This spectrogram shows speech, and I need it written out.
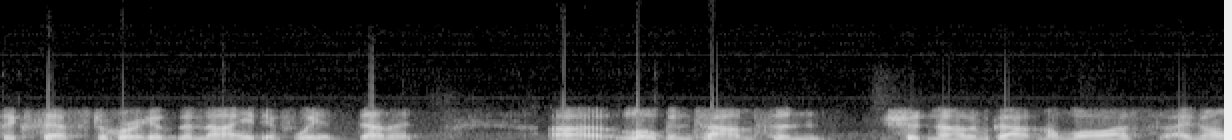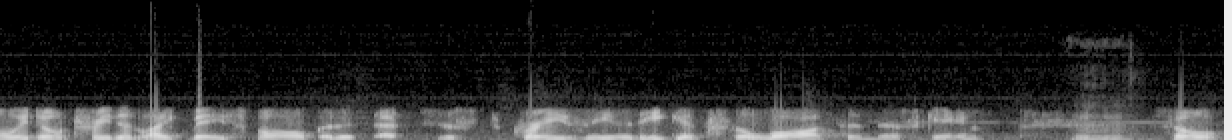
success story of the night if we had done it. Uh, Logan Thompson should not have gotten the loss. I know we don't treat it like baseball, but it, that's just crazy that he gets the loss in this game. Mm-hmm. So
